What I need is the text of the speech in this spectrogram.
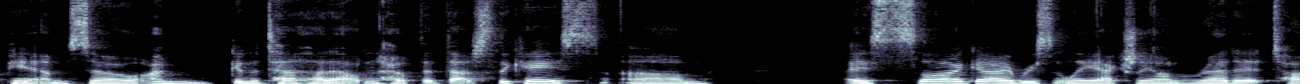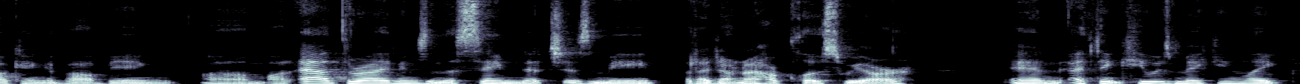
RPM. So I'm going to test that out and hope that that's the case. Um, I saw a guy recently actually on Reddit talking about being um, on AdThrive. He's in the same niche as me, but I don't know how close we are. And I think he was making like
